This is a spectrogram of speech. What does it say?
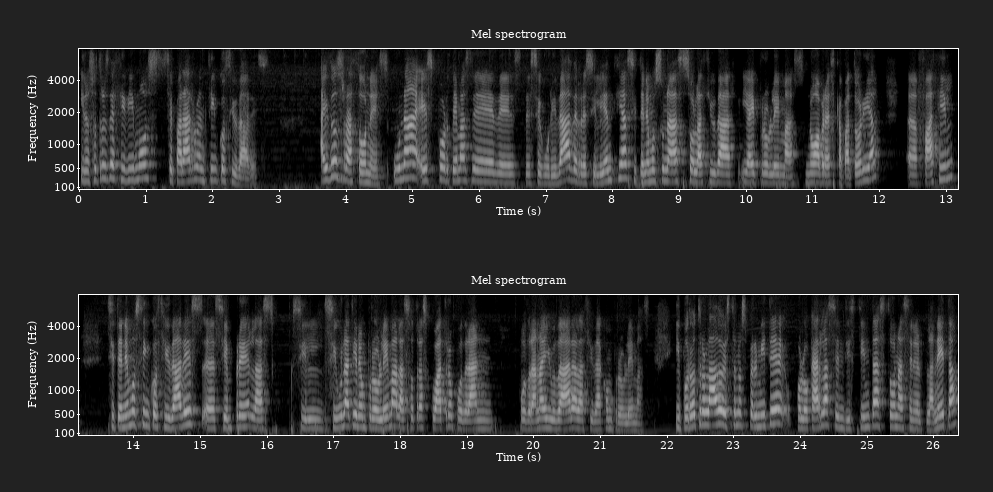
y nosotros decidimos separarlo en cinco ciudades. Hay dos razones. Una es por temas de, seguridad, de resiliencia. Si tenemos una sola ciudad y hay problemas, no habrá escapatoria eh, fácil. Si tenemos cinco ciudades, eh, siempre las, si, si una tiene un problema, las otras cuatro podrán podrán ayudar a la ciudad con problemas. Y por otro lado, esto nos permite colocarlas en distintas zonas en el planeta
